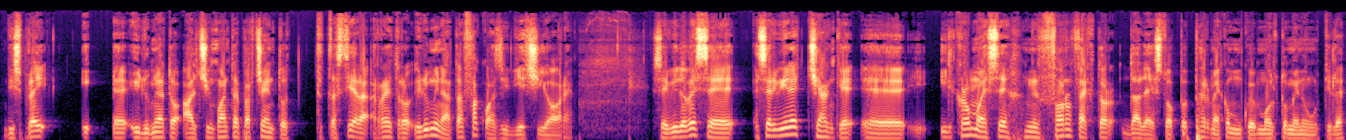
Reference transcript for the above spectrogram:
display eh, illuminato al 50%, tastiera retro illuminata, fa quasi 10 ore. Se vi dovesse servire c'è anche eh, il Chrome OS nel form factor da desktop, per me comunque molto meno utile.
